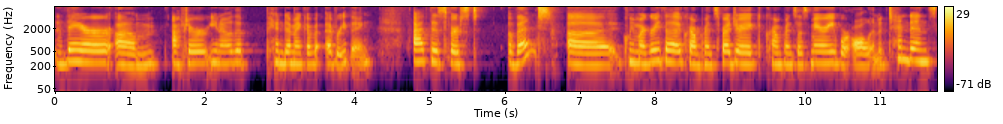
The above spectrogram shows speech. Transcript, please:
there um, after, you know, the pandemic of everything. At this first event, uh, Queen Margrethe, Crown Prince Frederick, Crown Princess Mary were all in attendance,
